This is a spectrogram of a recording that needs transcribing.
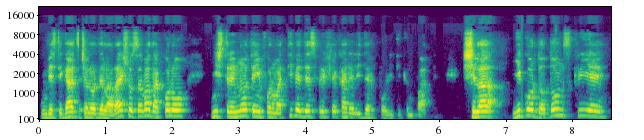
investigației celor de la RAI și o să vadă acolo niște note informative despre fiecare lider politic în parte. Și la Igor Dodon scrie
